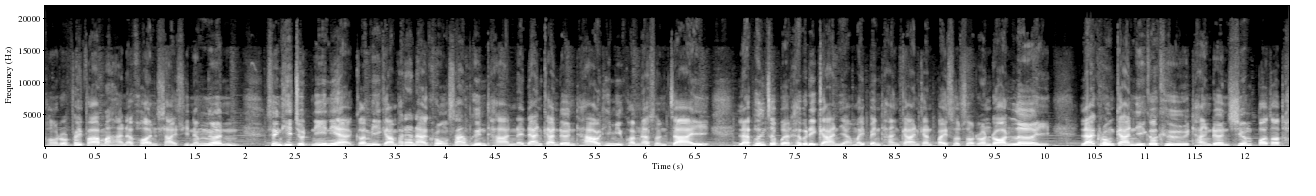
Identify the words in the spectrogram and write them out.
ของรถไฟฟ้ามหานครสายสีน้ำเงิน ซึ่งที่จุดนี้เนี่ยก็มีการพัฒนาโครงสร้างพื้นฐานในด้านการเดินเท้าที่มีความน่าสนใจ และเพิ่งจะเปิดให้บริการอย่างไม่เป็นทางการกันไปสดๆร้อนๆเลย และโครงการนี้ก็คือทางเดินเชื่อมปตท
